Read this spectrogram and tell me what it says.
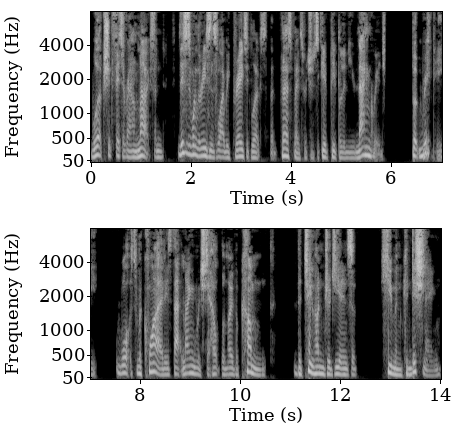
Work should fit around life. And this is one of the reasons why we created Works in the first place, which was to give people a new language. But really what's required is that language to help them overcome the 200 years of human conditioning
